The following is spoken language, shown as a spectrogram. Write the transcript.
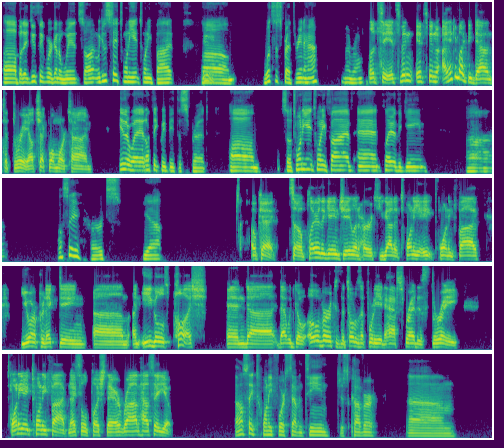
uh, but I do think we're going to win. So I'm going to say 28 25. Hmm. Um, what's the spread? Three and a half? Am I wrong? Let's see. It's been it's been. I think it might be down to three. I'll check one more time. Either way, I don't think we beat the spread. Um, so 28 25 and player of the game. Uh, I'll say Hurts. Yeah. Okay. So player of the game, Jalen Hurts. You got it 28-25. You are predicting um, an Eagles push, and uh, that would go over because the total's at 48 and a half. Spread is three. 28-25. Nice little push there. Rob, how say you? I'll say 24-17, just cover. Um,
